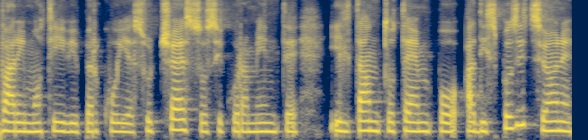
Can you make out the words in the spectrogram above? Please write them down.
vari motivi per cui è successo, sicuramente il tanto tempo a disposizione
